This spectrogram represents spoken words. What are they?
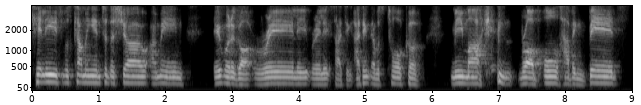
Achilles was coming into the show. I mean, it would have got really, really exciting. I think there was talk of me, Mark, and Rob all having beards,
